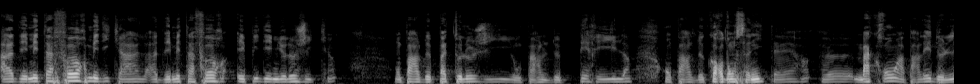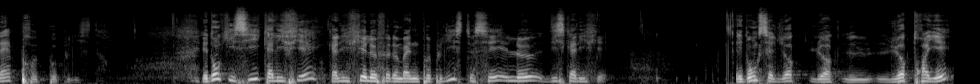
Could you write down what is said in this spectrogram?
à des métaphores médicales, à des métaphores épidémiologiques. On parle de pathologie, on parle de péril, on parle de cordon sanitaire. Euh, Macron a parlé de lèpre populiste. Et donc ici, qualifier, le phénomène populiste, c'est le disqualifier. Et donc c'est lui, octroyer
